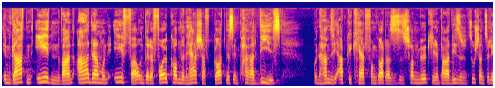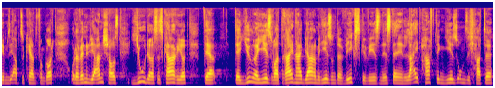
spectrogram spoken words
im Garten Eden waren Adam und Eva unter der vollkommenen Herrschaft Gottes im Paradies und haben sich abgekehrt von Gott. Also es ist schon möglich, in dem paradiesischen Zustand zu leben, sie abzukehren von Gott. Oder wenn du dir anschaust, Judas Iskariot, der der Jünger Jesu war, dreieinhalb Jahre mit Jesus unterwegs gewesen ist, der den leibhaftigen Jesu um sich hatte,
